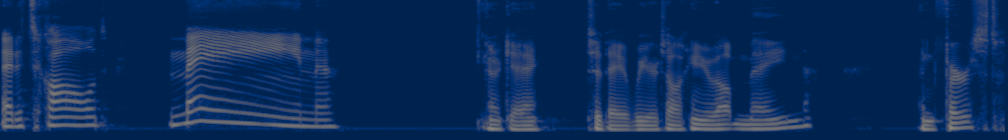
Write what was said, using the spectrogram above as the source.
That it's called Maine. Okay. Today we are talking about Maine. And first,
